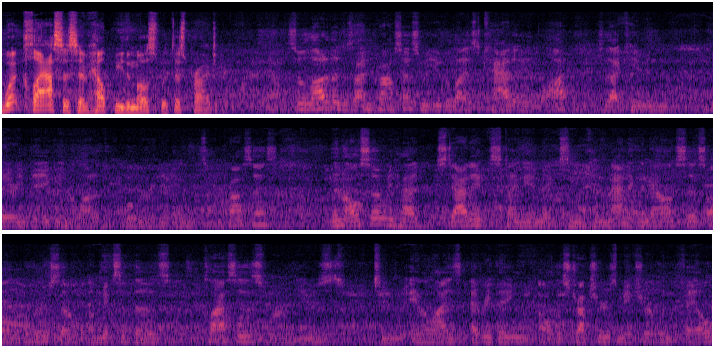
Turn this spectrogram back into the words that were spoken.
What classes have helped you the most with this project? Yeah, so a lot of the design process we utilized CAD a lot, so that came in very big in a lot of what we were doing in the design process. Then also we had statics, dynamics, and kinematic analysis all over, so a mix of those classes were used to analyze everything, all the structures, make sure it wouldn't fail,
